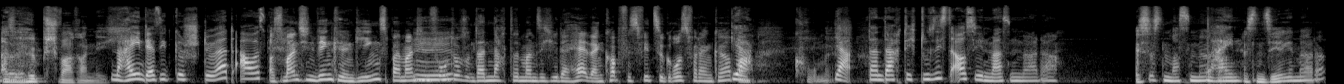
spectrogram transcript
Also hübsch war er nicht. Nein, der sieht gestört aus. Aus manchen Winkeln ging's, bei manchen Mhm. Fotos und dann dachte man sich wieder, hä, dein Kopf ist viel zu groß für deinen Körper. Ja. Komisch. Ja, dann dachte ich, du siehst aus wie ein Massenmörder. Ist es ein Massenmörder? Nein. Ist es ein Serienmörder?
